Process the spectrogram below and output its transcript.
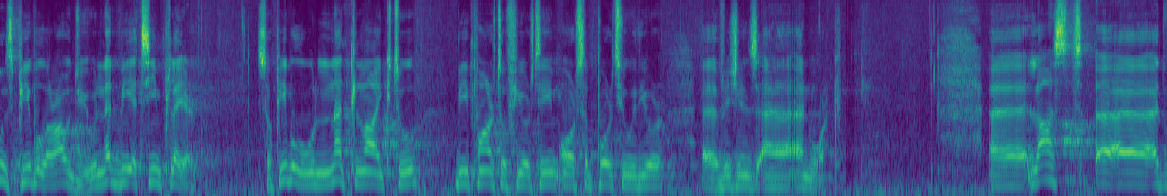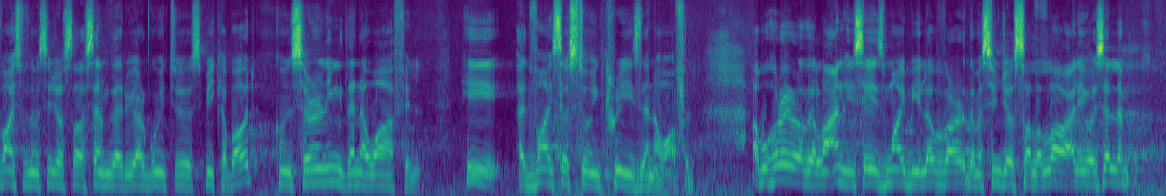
lose people around you. You will not be a team player. So people will not like to be part of your team or support you with your uh, visions uh, and work. Uh, last uh, uh, advice of the Messenger ﷺ that we are going to speak about concerning the nawafil. He advised us to increase the nawafil. Abu Hurairah he says, my beloved, the Messenger sallallahu alayhi wasallam,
